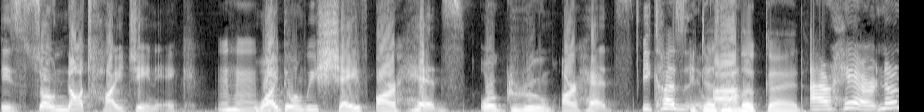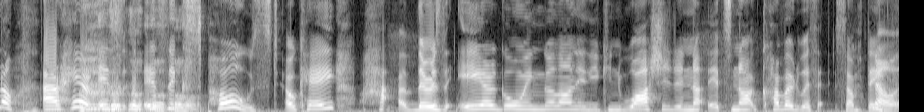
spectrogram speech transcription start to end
is so not hygienic, Mm-hmm. why don't we shave our heads or groom our heads? because It doesn't Ah. look good. our hair no no no our hair is is exposed okay ha- there's air going on and you can wash it and not, it's not covered with something No,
